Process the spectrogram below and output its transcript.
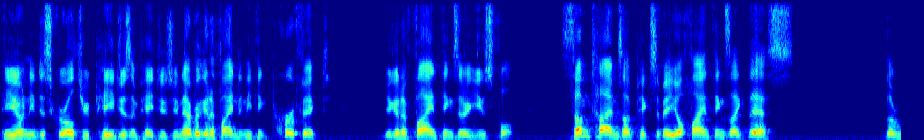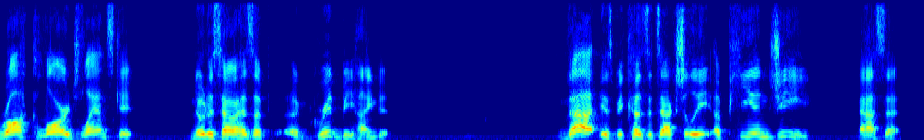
And you don't need to scroll through pages and pages. You're never going to find anything perfect. You're going to find things that are useful. Sometimes on Pixabay, you'll find things like this the rock large landscape. Notice how it has a, a grid behind it. That is because it's actually a PNG asset,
